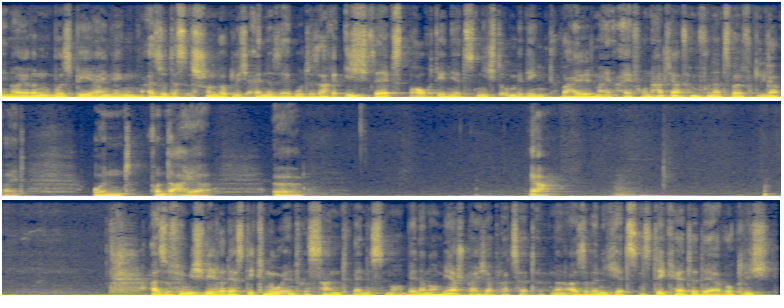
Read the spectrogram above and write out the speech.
an den neueren USB-Eingängen. Also das ist schon wirklich eine sehr gute Sache. Ich selbst brauche den jetzt nicht unbedingt, weil mein iPhone hat ja 512 GB und von daher äh, ja. Also für mich wäre der Stick nur interessant, wenn, es noch, wenn er noch mehr Speicherplatz hätte. Ne? Also wenn ich jetzt einen Stick hätte, der wirklich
